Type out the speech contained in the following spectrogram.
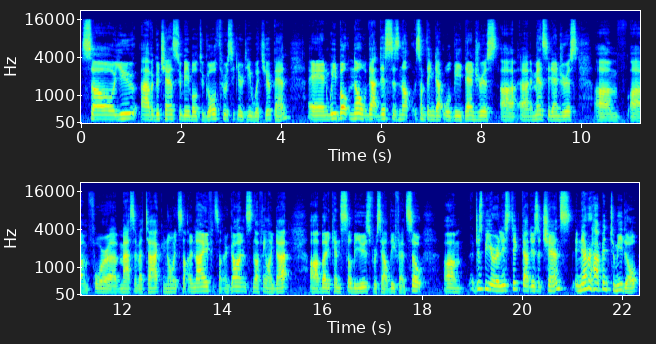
so you have a good chance to be able to go through security with your pen. And we both know that this is not something that will be dangerous, uh, uh, immensely dangerous um, um, for a massive attack. You know, it's not a knife, it's not a gun, it's nothing like that uh, but it can still be used for self-defense. So um, just be realistic that there's a chance. It never happened to me though,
